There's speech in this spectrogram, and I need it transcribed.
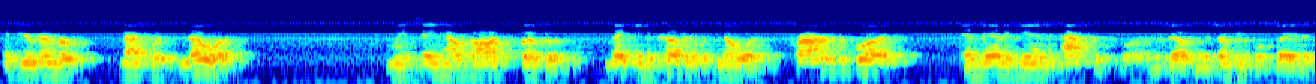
if you remember back with Noah, we've seen how God spoke of making a covenant with Noah prior to the flood and then again after the flood. And so, you know, some people say that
